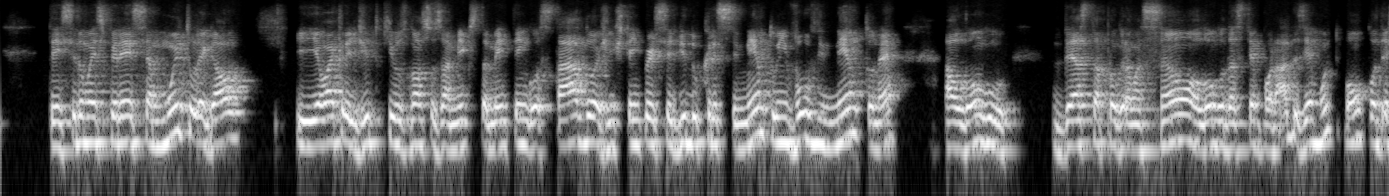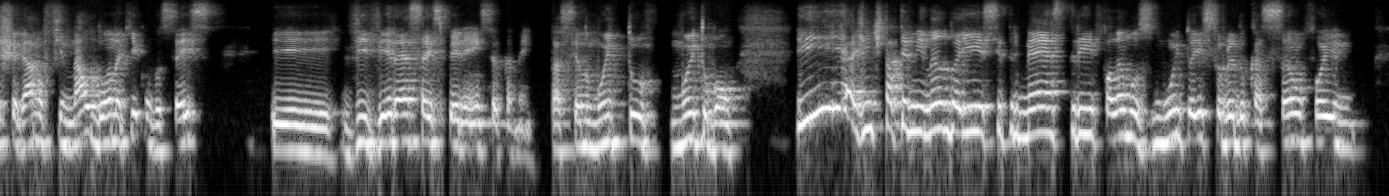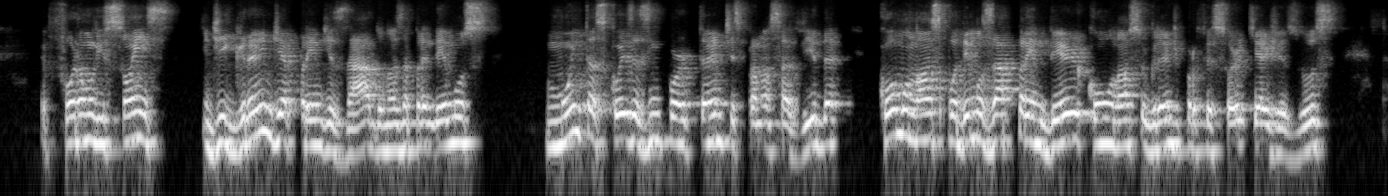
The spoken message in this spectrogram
tem sido uma experiência muito legal e eu acredito que os nossos amigos também têm gostado, a gente tem percebido o crescimento, o envolvimento, né? Ao longo desta programação ao longo das temporadas, e é muito bom poder chegar no final do ano aqui com vocês e viver essa experiência também. Está sendo muito, muito bom. E a gente está terminando aí esse trimestre, falamos muito aí sobre educação, foi, foram lições de grande aprendizado, nós aprendemos muitas coisas importantes para a nossa vida, como nós podemos aprender com o nosso grande professor, que é Jesus,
